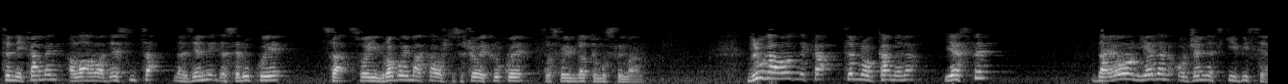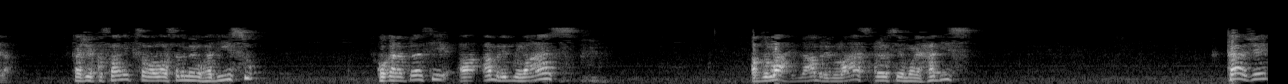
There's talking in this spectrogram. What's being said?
crni kamen, Allahova desnica na zemlji, da se rukuje sa svojim robovima kao što se čovjek rukuje sa svojim bratom muslimanom. Druga odlika crnog kamena jeste da je on jedan od dženeckih bisera. Kaže poslanik sallallahu sallam u hadisu, koga nam prenosi Amr ibn Las, Abdullah ibn Amr ibn Las prenosi moj hadis, kaže,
